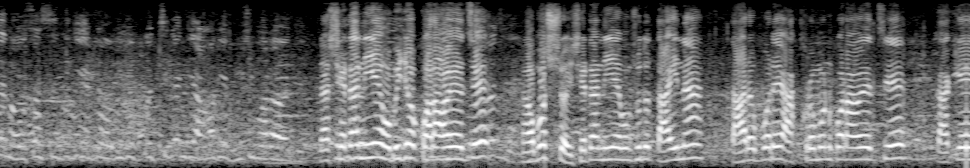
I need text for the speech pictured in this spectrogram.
সিদ্দিকি একটা অভিযোগ করছিলেন যে আমাকে ঘুষি মারা হয়েছে। না সেটা নিয়ে অভিযোগ করা হয়েছে। অবশ্যই সেটা নিয়ে এবং শুধু তাই না তার উপরে আক্রমণ করা হয়েছে তাকে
